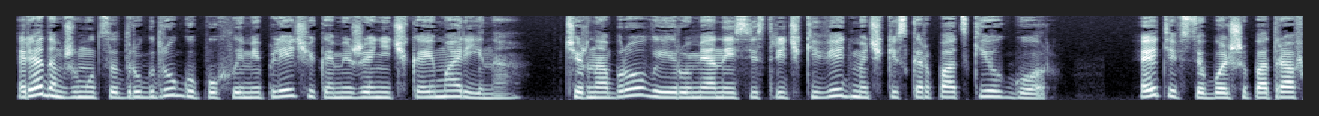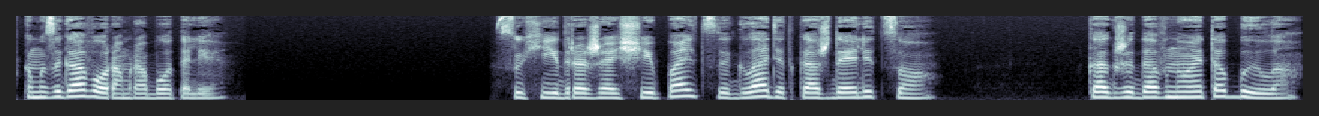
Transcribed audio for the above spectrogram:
рядом жмутся друг к другу пухлыми плечиками Женечка и Марина, чернобровые и румяные сестрички-ведьмочки с Карпатских гор. Эти все больше по травкам и заговорам работали. Сухие дрожащие пальцы гладят каждое лицо. Как же давно это было.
